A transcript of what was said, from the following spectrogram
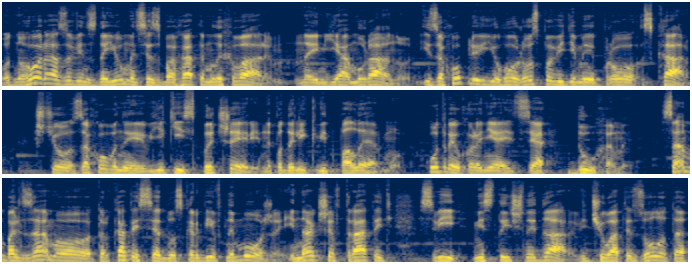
Одного разу він знайомиться з багатим лихварем на ім'я Мурано і захоплює його розповідями про скарб, що захований в якійсь печері неподалік від Палермо, котрий охороняється духами. Сам Бальзамо торкатися до скарбів не може, інакше втратить свій містичний дар відчувати золото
